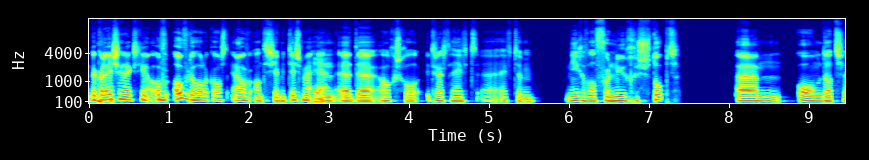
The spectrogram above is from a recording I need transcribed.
de, collegereeks ging over, over de holocaust en over antisemitisme. Ja. En eh, de Hogeschool Utrecht heeft, eh, heeft hem in ieder geval voor nu gestopt. Ehm, omdat ze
